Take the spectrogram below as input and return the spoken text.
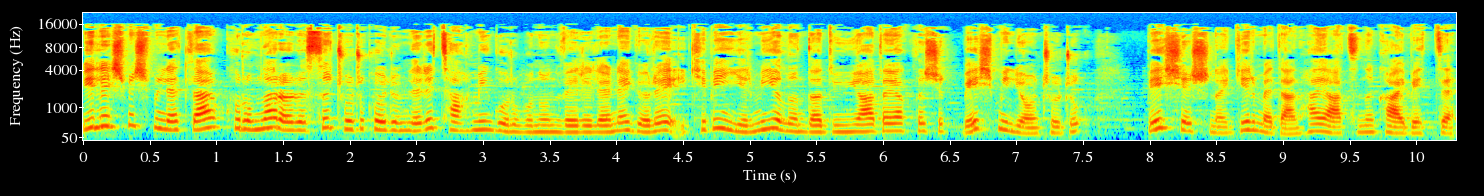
Birleşmiş Milletler Kurumlar Arası Çocuk Ölümleri Tahmin Grubu'nun verilerine göre 2020 yılında dünyada yaklaşık 5 milyon çocuk 5 yaşına girmeden hayatını kaybetti.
